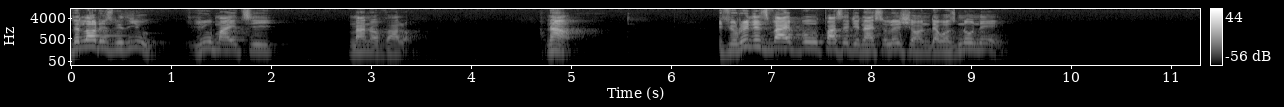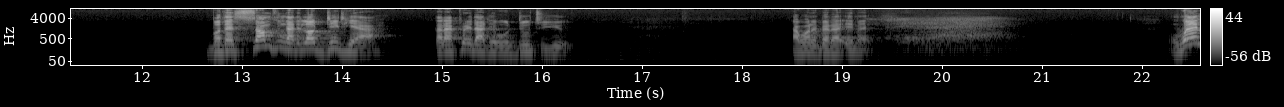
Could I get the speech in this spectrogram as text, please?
The Lord is with you, you mighty man of valor. Now, if you read this Bible passage in isolation, there was no name. But there's something that the Lord did here that I pray that He will do to you. I want a better amen. amen. When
